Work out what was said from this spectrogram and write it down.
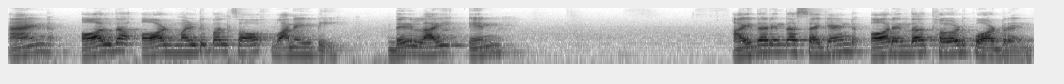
And all the odd multiples of 180 they lie in either in the second or in the third quadrant.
